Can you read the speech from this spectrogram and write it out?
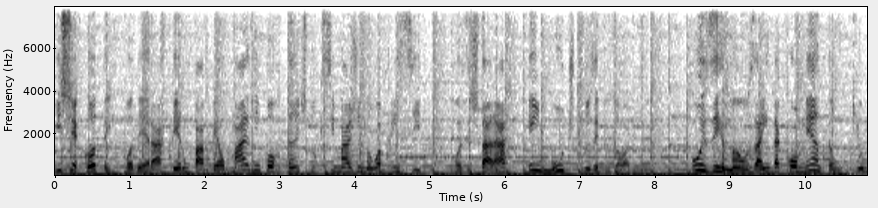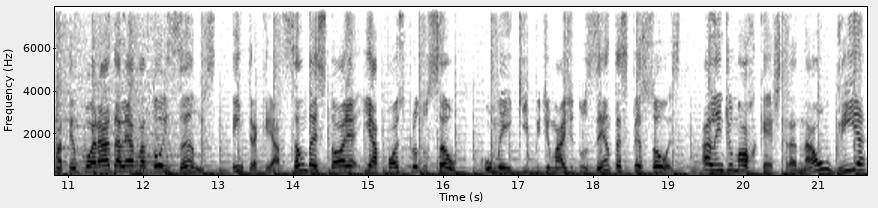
e Chakotay poderá ter um papel mais importante do que se imaginou a princípio, pois estará em múltiplos episódios. Os irmãos ainda comentam que uma temporada leva dois anos entre a criação da história e a pós-produção, com uma equipe de mais de 200 pessoas, além de uma orquestra na Hungria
